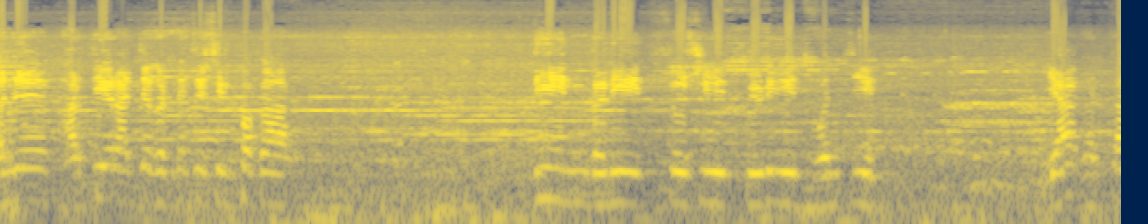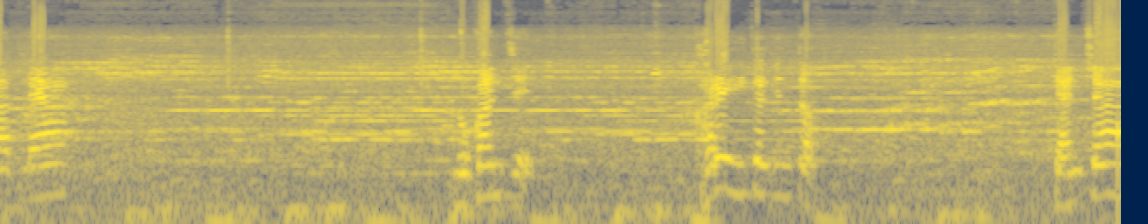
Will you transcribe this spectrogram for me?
म्हणजे भारतीय राज्यघटनेचे शिल्पकार दीन दलित शोषित पीडित वंचित या घटकातल्या लोकांचे खरे हितचिंतक त्यांच्या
